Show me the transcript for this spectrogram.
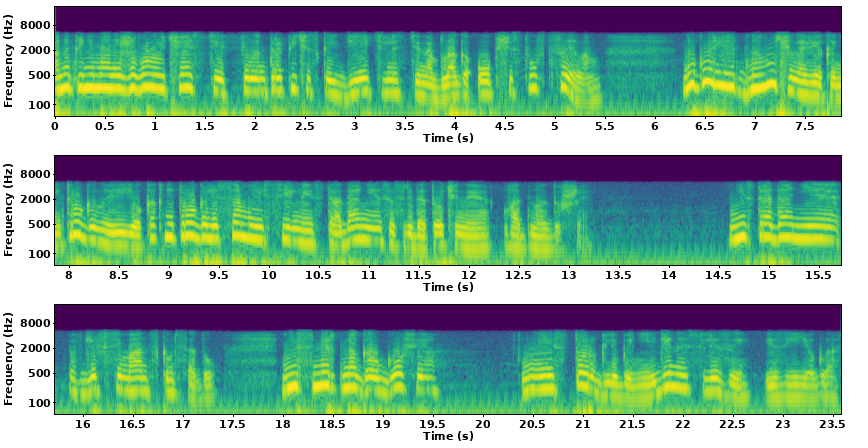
Она принимала живое участие в филантропической деятельности на благо обществу в целом, Но горе одного человека не трогало ее, как не трогали самые сильные страдания, сосредоточенные в одной душе. Ни страдания в Гефсиманском саду, ни смерть на Голгофе не исторгли бы ни единой слезы из ее глаз.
